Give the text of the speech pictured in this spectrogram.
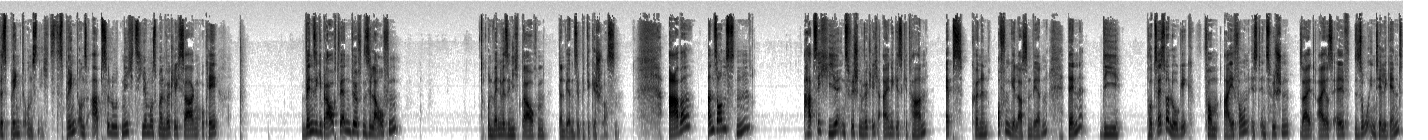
Das bringt uns nichts. Das bringt uns absolut nichts. Hier muss man wirklich sagen, okay, wenn sie gebraucht werden, dürfen sie laufen. Und wenn wir sie nicht brauchen, dann werden sie bitte geschlossen. Aber ansonsten hat sich hier inzwischen wirklich einiges getan. Apps können offen gelassen werden, denn die Prozessorlogik vom iPhone ist inzwischen seit iOS 11 so intelligent,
